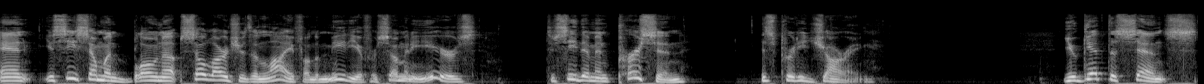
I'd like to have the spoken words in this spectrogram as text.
And you see someone blown up so larger than life on the media for so many years, to see them in person is pretty jarring. You get the sense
